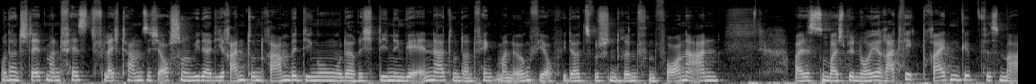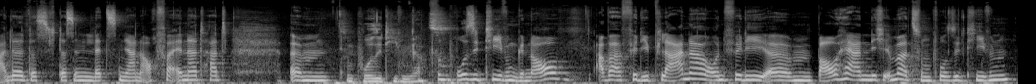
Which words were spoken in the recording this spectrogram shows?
Und dann stellt man fest, vielleicht haben sich auch schon wieder die Rand- und Rahmenbedingungen oder Richtlinien geändert und dann fängt man irgendwie auch wieder zwischendrin von vorne an. Weil es zum Beispiel neue Radwegbreiten gibt, wissen wir alle, dass sich das in den letzten Jahren auch verändert hat. Ähm, zum Positiven, ja. Zum Positiven, genau. Aber für die Planer und für die ähm, Bauherren nicht immer zum Positiven.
